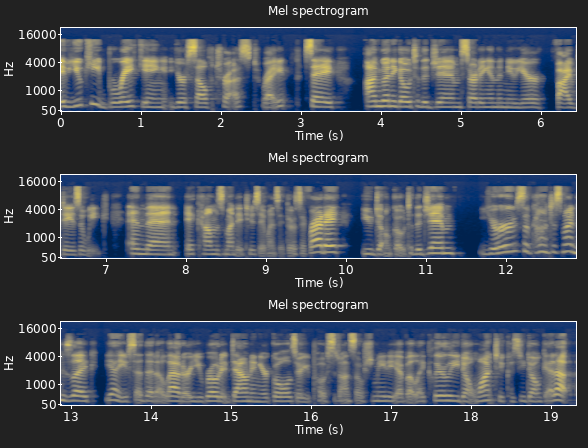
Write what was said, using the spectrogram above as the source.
if you keep breaking your self trust, right? Say, I'm going to go to the gym starting in the new year five days a week. And then it comes Monday, Tuesday, Wednesday, Thursday, Friday. You don't go to the gym. Your subconscious mind is like, yeah, you said that out loud, or you wrote it down in your goals, or you posted on social media, but like clearly you don't want to because you don't get up.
